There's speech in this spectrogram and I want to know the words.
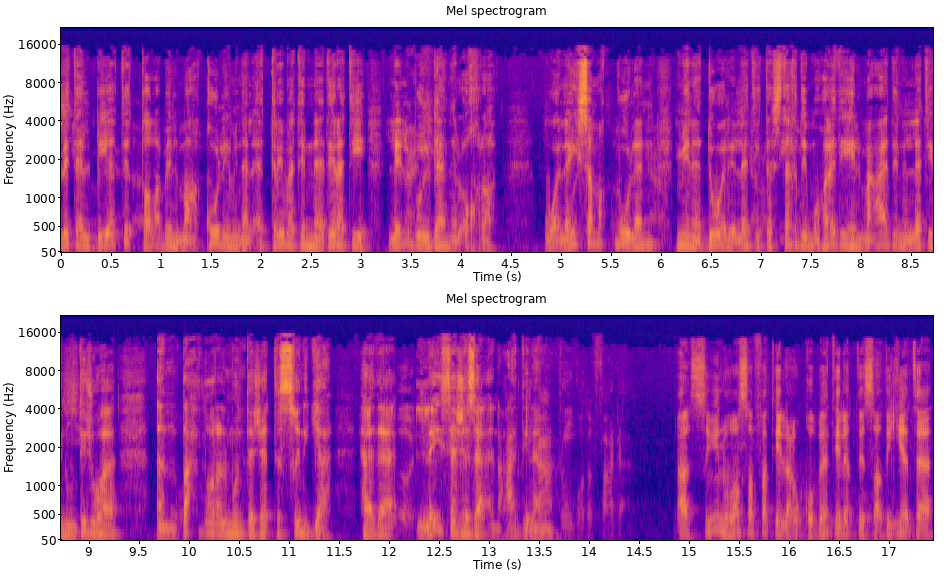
لتلبية الطلب المعقول من الأتربة النادرة للبلدان الأخرى. وليس مقبولا من الدول التي تستخدم هذه المعادن التي ننتجها أن تحظر المنتجات الصينية. هذا ليس جزاء عادلا. الصين وصفت العقوبات الاقتصادية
